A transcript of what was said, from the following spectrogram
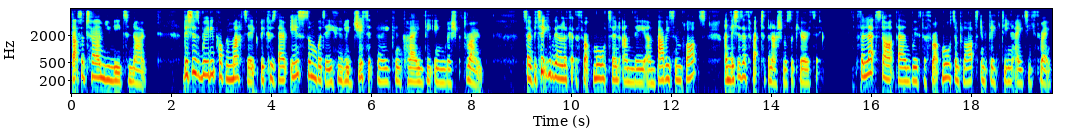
That's a term you need to know. This is really problematic because there is somebody who legitimately can claim the English throne. So particularly we're going to look at the Throckmorton and the um, Babington plots, and this is a threat to the national security. So let's start then with the Throckmorton plot in 1583.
